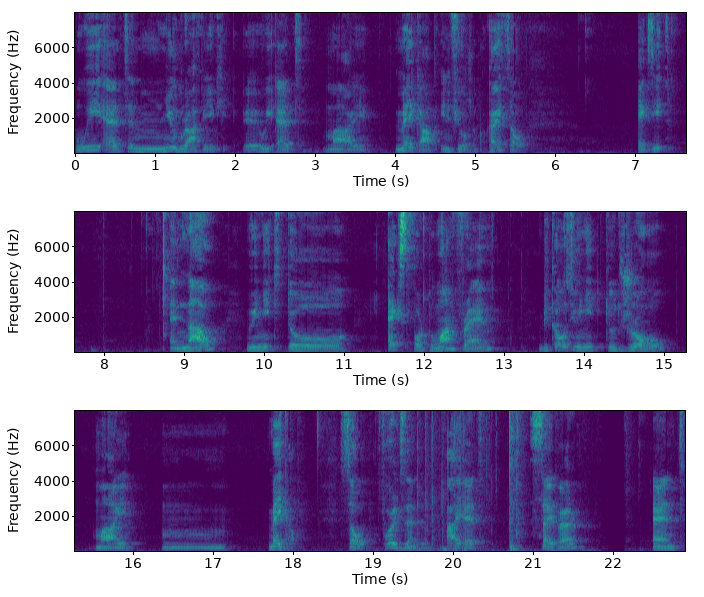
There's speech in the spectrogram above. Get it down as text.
we add a new graphic, uh, we add my makeup in Fusion, okay? So exit. And now we need to export one frame because we need to draw my um, makeup. So, for example, I add saver and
